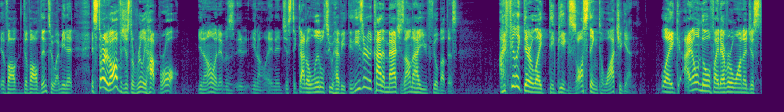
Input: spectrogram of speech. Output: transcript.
evolved, devolved into. I mean, it, it started off as just a really hot brawl. you know, and it was, it, you know, and it just it got a little too heavy. These are the kind of matches. I don't know how you feel about this. I feel like they're like they'd be exhausting to watch again. Like I don't know if I'd ever want to just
